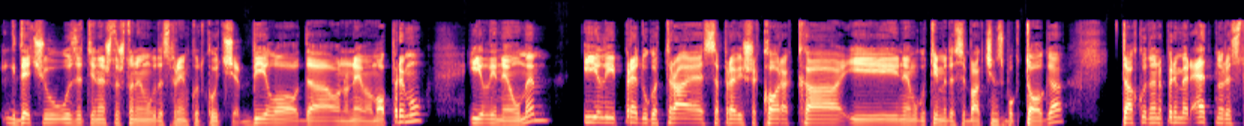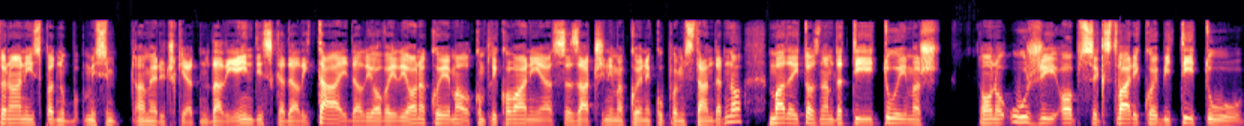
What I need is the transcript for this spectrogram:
gde ću uzeti nešto što ne mogu da spremim kod kuće. Bilo da ono nemam opremu ili ne umem, ili predugo traje sa previše koraka i ne mogu time da se bakćem zbog toga Tako da, na primjer, etno restorani ispadnu, mislim, američki etno, da li je indijska, da li taj, da li ova ili ona, koja je malo komplikovanija sa začinima koje ne kupujem standardno, mada i to znam da ti tu imaš ono uži opseg stvari koje bi ti tu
